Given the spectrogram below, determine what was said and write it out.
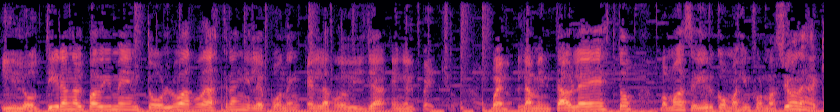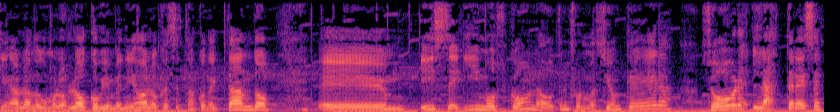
y lo tiran al pavimento, lo arrastran y le ponen en la rodilla en el pecho. Bueno, lamentable esto. Vamos a seguir con más informaciones aquí en Hablando como los locos. Bienvenidos a los que se están conectando. Eh, y seguimos con la otra información que era sobre las 13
